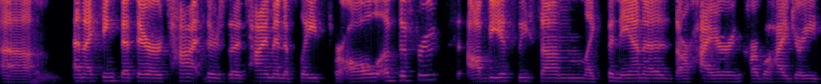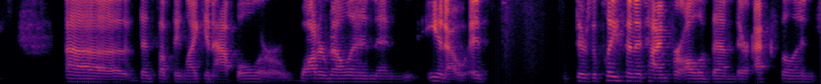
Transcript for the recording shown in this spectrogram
Um, and I think that there are time there's a time and a place for all of the fruits. Obviously, some like bananas are higher in carbohydrates uh, than something like an apple or watermelon. And, you know, it's, there's a place and a time for all of them. They're excellent.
